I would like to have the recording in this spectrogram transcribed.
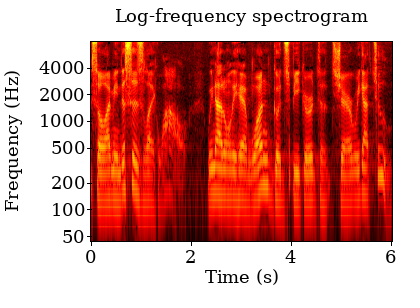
So, I mean, this is like, wow. We not only have one good speaker to share, we got two.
